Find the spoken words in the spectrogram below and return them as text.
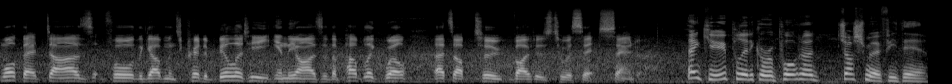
What that does for the government's credibility in the eyes of the public, well, that's up to voters to assess. Sandra. Thank you, political reporter Josh Murphy there.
